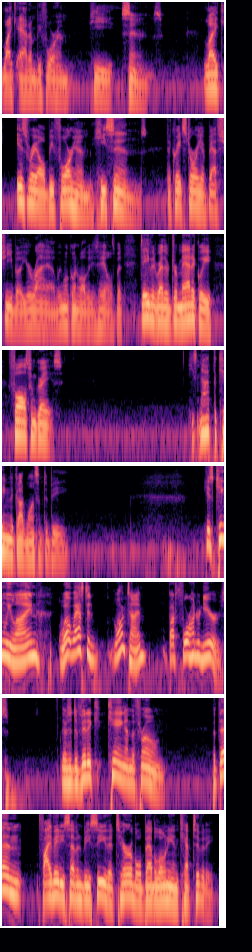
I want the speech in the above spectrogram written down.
Like Adam before him, he sins. Like Israel before him, he sins. The great story of Bathsheba, Uriah, we won't go into all the details, but David rather dramatically falls from grace. He's not the king that God wants him to be. His kingly line, well, lasted a long time, about 400 years. There's a Davidic king on the throne. But then, 587 BC, the terrible Babylonian captivity.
